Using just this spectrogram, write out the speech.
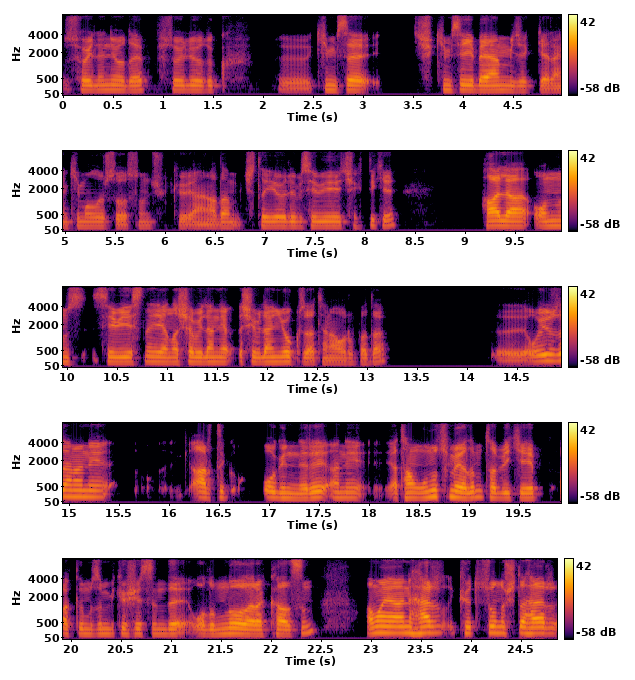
söyleniyordu hep söylüyorduk. Ee, kimse hiç kimseyi beğenmeyecek gelen kim olursa olsun çünkü yani adam çıtayı öyle bir seviyeye çekti ki hala onun seviyesine yanaşabilen yaklaşabilen yok zaten Avrupa'da. Ee, o yüzden hani artık o günleri hani ya tam unutmayalım tabii ki hep aklımızın bir köşesinde olumlu olarak kalsın. Ama yani her kötü sonuçta her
